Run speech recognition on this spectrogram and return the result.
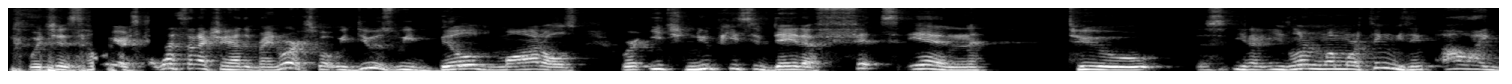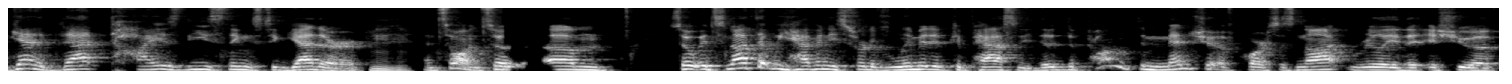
which is hilarious because that's not actually how the brain works. What we do is we build models where each new piece of data fits in to, you know, you learn one more thing, you think, oh, I get it. That ties these things together mm-hmm. and so on. So, um, so it's not that we have any sort of limited capacity. The, the problem with dementia, of course, is not really the issue of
